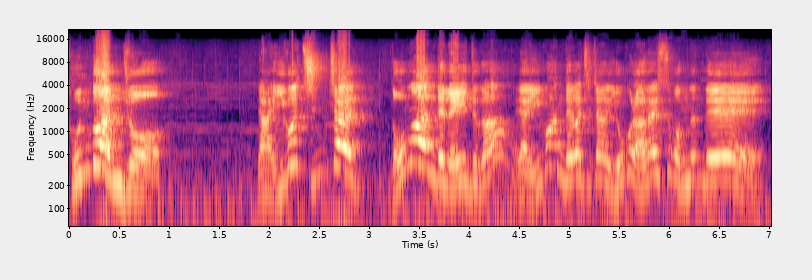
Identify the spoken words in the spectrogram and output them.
돈도 안 줘. 야, 이건 진짜 너무한데, 레이드가? 야, 이건 내가 진짜 욕을 안 할 수가 없는데.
